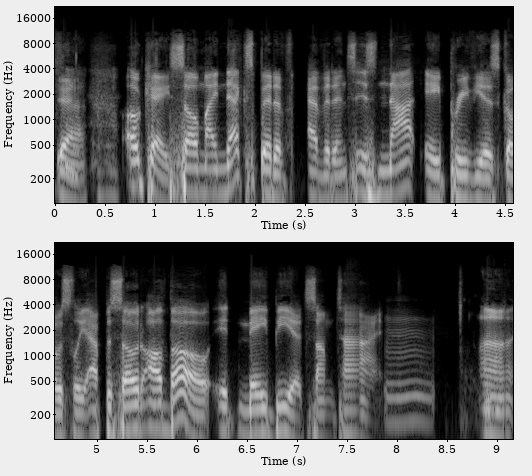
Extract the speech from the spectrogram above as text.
yeah. Okay. So my next bit of evidence is not a previous ghostly episode, although it may be at some time. Mm. Uh,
